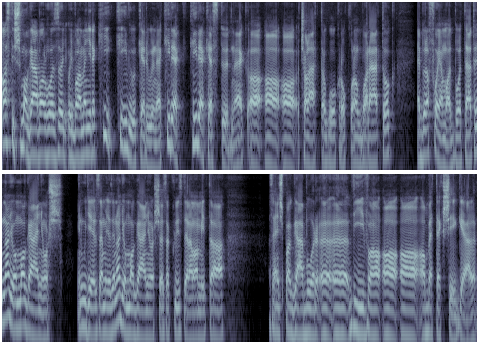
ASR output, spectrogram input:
azt is magával hozza, hogy, hogy valamennyire ki, kívül kerülnek, kire, kirekesztődnek a, a, a családtagok, rokonok, barátok ebből a folyamatból. Tehát, hogy nagyon magányos, én úgy érzem, hogy egy nagyon magányos ez a küzdelem, amit a, az Einspag Gábor ö, ö, vív a, a, a betegséggel.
